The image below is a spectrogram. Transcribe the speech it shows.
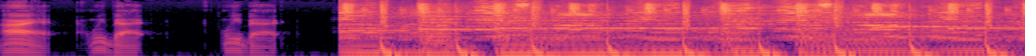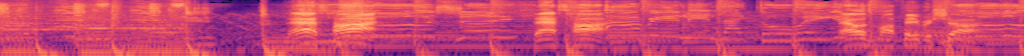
All right, we back. We back. That's hot. That's hot. That was my favorite shot.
